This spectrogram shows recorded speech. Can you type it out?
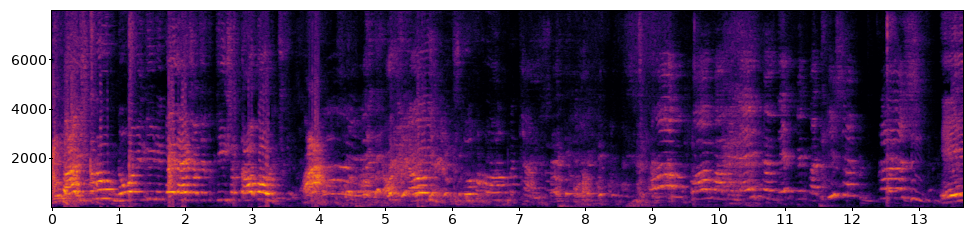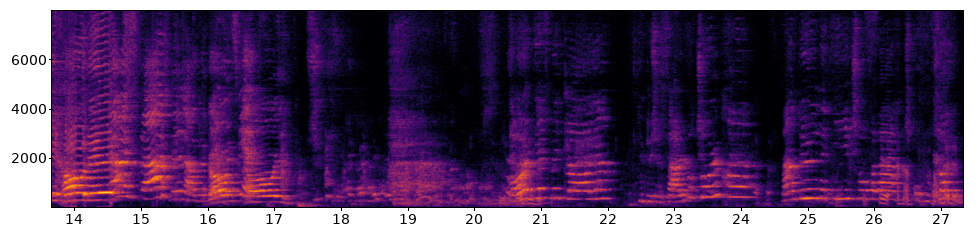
du weißt warum? Nur weil du nicht wählen hast, als du T-Shirt da wollt. Ah! Ganz neu! Bist du ein armer Kerl? Oh, Papa, meine Eltern nicht mit meinem T-Shirt. Ich habe Nein, nicht! Flasch will aber Ganz nicht. neu! Und jetzt mit Laien. Du bist ja selber die Schuld dran. Wenn du nicht eingeschoben wärst auf den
